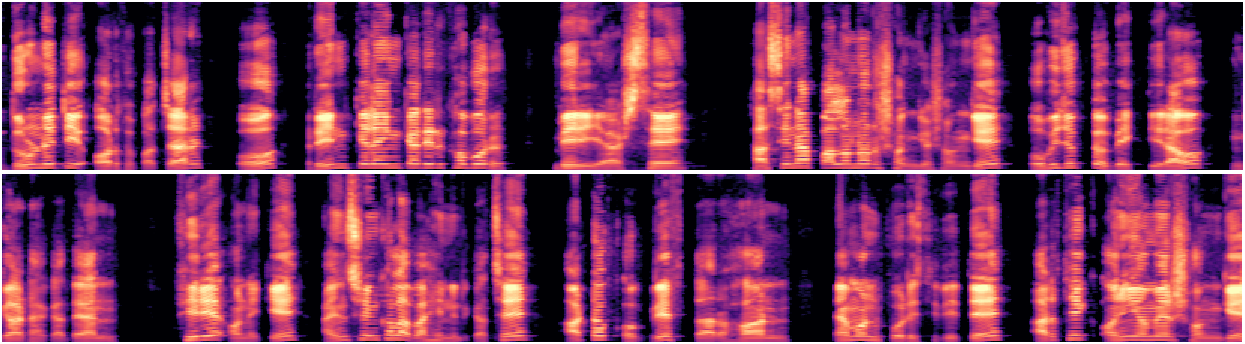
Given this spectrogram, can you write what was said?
দুর্নীতি অর্থ পাচার ও ঋণ কেলেঙ্কারির খবর বেরিয়ে আসছে। হাসিনা পালানোর সঙ্গে সঙ্গে অভিযুক্ত ব্যক্তিরাও গা ঢাকা দেন। ফিরে অনেকে আইনশৃঙ্খলা বাহিনীর কাছে আটক ও গ্রেফতার হন। এমন পরিস্থিতিতে আর্থিক অনিয়মের সঙ্গে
